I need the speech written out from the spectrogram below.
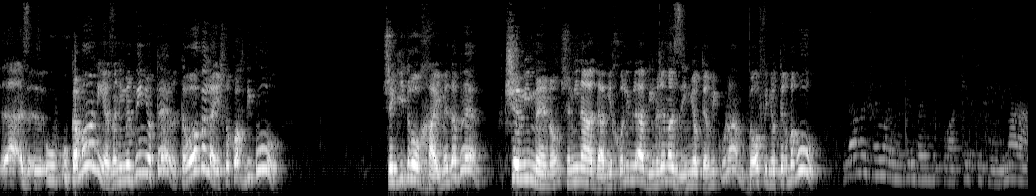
אז, אז, הוא, הוא כמוני, אז אני מבין יותר, קרוב אליי, יש לו כוח דיבור. שגדרו חי מדבר, שממנו, שמן האדם, יכולים להבין רמזים יותר מכולם, באופן יותר ברור. למה לפעמים הרמזים באים בצורה כיפית, נעימה, אה,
